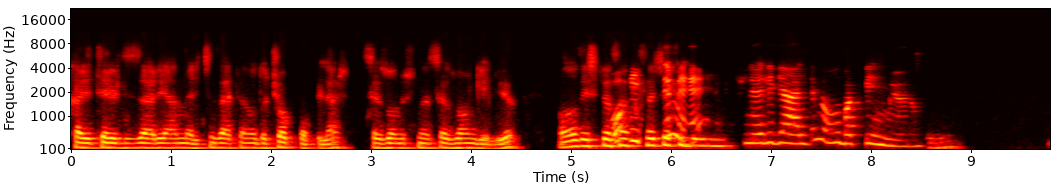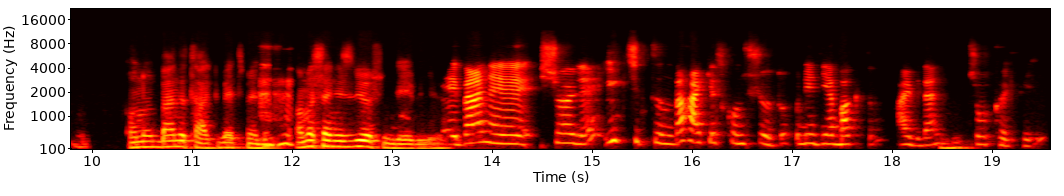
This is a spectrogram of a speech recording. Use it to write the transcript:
kaliteli dizi arayanlar için zaten o da çok popüler. Sezon üstüne sezon geliyor. Onu da istiyorsan O bitti kısaca mi? Finali geldi mi onu bak bilmiyorum. Onu ben de takip etmedim ama sen izliyorsun diye biliyorum. E, ben e, şöyle ilk çıktığında herkes konuşuyordu. Bu ne diye baktım. Harbiden Hı hı. çok kaliteli.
